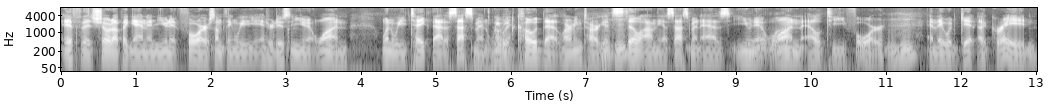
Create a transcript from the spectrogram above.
if it showed up again in Unit Four, something we introduced in Unit One, when we take that assessment, we Oh, would yeah. code that learning target Mhm. still on the assessment as Unit, Unit One one. LT 4 Mm-hmm. and they would get a grade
